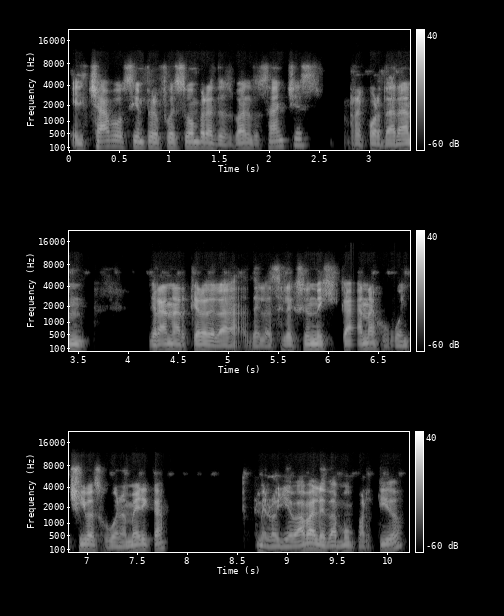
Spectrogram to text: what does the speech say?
el chavo siempre fue sombra de Osvaldo Sánchez. Recordarán, gran arquero de la, de la selección mexicana, jugó en Chivas, jugó en América. Me lo llevaba, le daba un partido.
